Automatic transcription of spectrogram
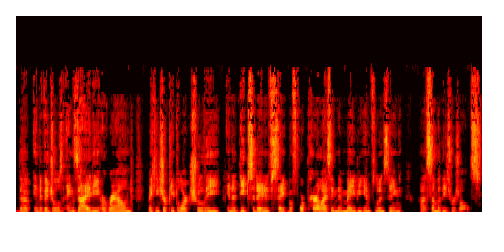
the individual's anxiety around making sure people are truly in a deep sedative state before paralyzing them may be influencing uh, some of these results.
